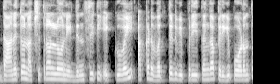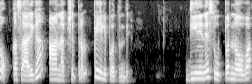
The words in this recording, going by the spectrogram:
దానితో నక్షత్రంలోని డెన్సిటీ ఎక్కువై అక్కడ ఒత్తిడి విపరీతంగా పెరిగిపోవడంతో ఒక్కసారిగా ఆ నక్షత్రం పేలిపోతుంది. దీనినే సూపర్ నోవా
